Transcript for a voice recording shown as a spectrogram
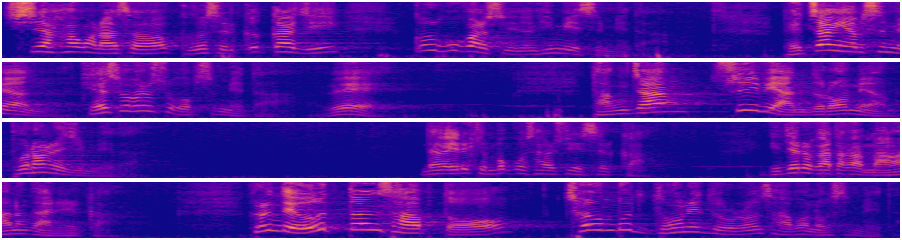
시작하고 나서 그것을 끝까지 끌고 갈 수 있는 힘이 있습니다. 배짱이 없으면 계속 할 수가 없습니다. 왜? 당장 수입이 안 들어오면 불안해집니다. 내가 이렇게 먹고 살 수 있을까? 이대로 가다가 망하는 거 아닐까? 그런데 어떤 사업도 처음부터 돈이 들어오는 사업은 없습니다.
